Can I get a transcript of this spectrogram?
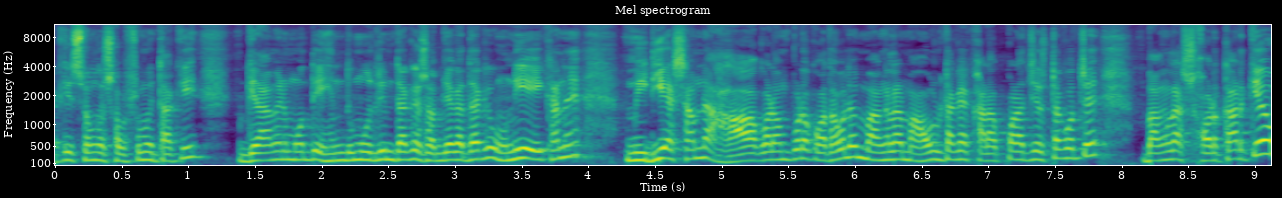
একই সঙ্গে সবসময় থাকি। গ্রামের মধ্যে হিন্দু, মুসলিম থাকে, সব জায়গায় থাকে। উনি এখানে মিডিয়ার সামনে হাওয়া গরম করে কথা বলে বাংলার মাহলটাকে খারাপ করার চেষ্টা করছে, বাংলার সরকারকেও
